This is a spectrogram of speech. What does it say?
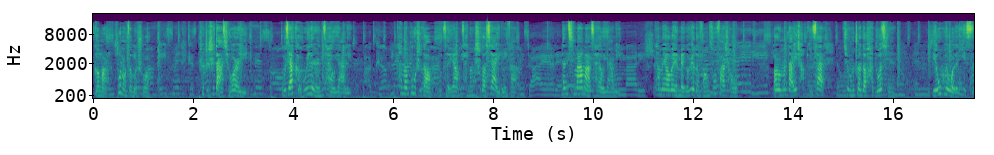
哥们儿不能这么说，这只是打球而已。无家可归的人才有压力，他们不知道要怎样才能吃到下一顿饭。单亲妈妈才有压力，他们要为每个月的房租发愁。而我们打一场比赛就能赚到很多钱。别误会我的意思，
